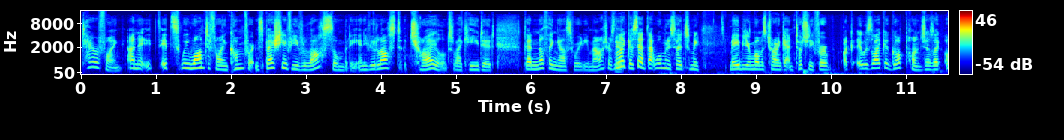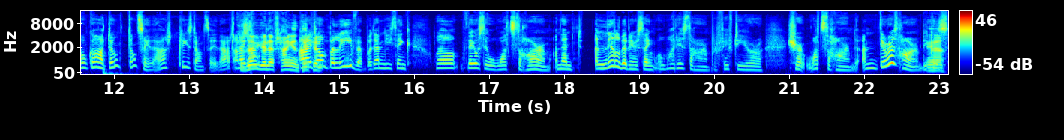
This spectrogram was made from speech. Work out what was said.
terrifying. And it, it's we want to find comfort especially if you've lost somebody. And if you lost a child like he did then nothing else really matters. And like i said that woman who said to me maybe your mum's trying to get in touch with you for like, it was like a gut punch. I was like oh god don't don't say that. Please don't say that. And I 'Cause now you're left hanging and thinking- i don't believe it. But then you think well they always say well what's the harm? And then a little bit of was saying well what is the harm for 50 euro? Sure what's the harm? And there is harm because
